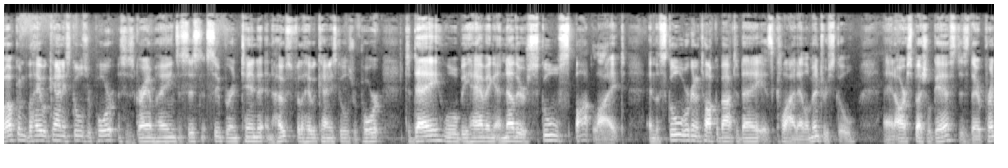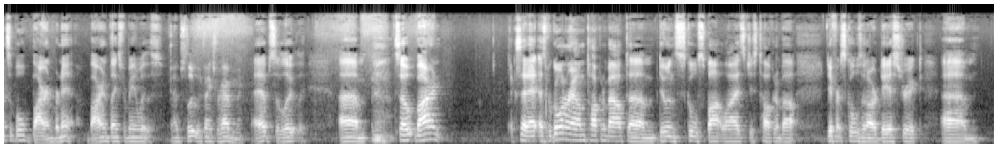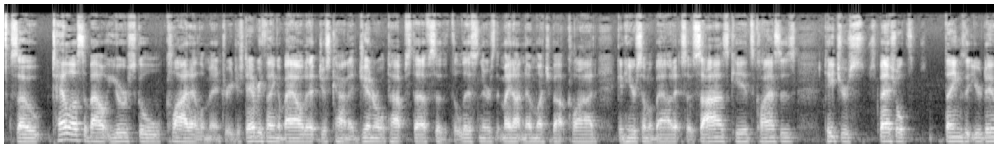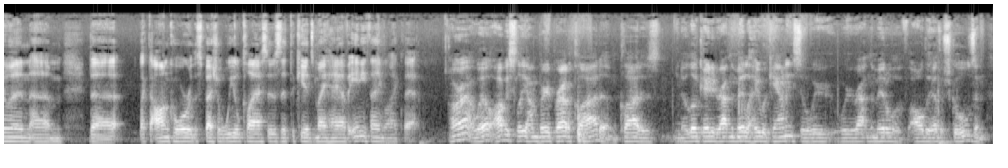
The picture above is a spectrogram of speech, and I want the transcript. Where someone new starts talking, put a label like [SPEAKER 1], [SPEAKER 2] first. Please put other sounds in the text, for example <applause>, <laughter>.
[SPEAKER 1] Welcome to the Haywood County Schools Report. This is Graham Haynes, Assistant Superintendent and host for the Haywood County Schools Report. Today we'll be having another school spotlight, and the school we're going to talk about today is Clyde Elementary School. And our special guest is their principal, Byron Burnette. Byron, thanks for being with us.
[SPEAKER 2] Absolutely. Thanks for having me.
[SPEAKER 1] Absolutely. Um, <clears throat> so, Byron, like I said, as we're going around talking about um, doing school spotlights, just talking about different schools in our district. Um, so tell us about your school, Clyde Elementary, just everything about it, just kind of general type stuff so that the listeners that may not know much about Clyde can hear some about it. So size, kids, classes, teachers, special things that you're doing, um, the like the encore, the special wheel classes that the kids may have, anything like that.
[SPEAKER 2] All right. Well, obviously, I'm very proud of Clyde. Um, Clyde is you know located right in the middle of Haywood County, so we're we're right in the middle of all the other schools and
